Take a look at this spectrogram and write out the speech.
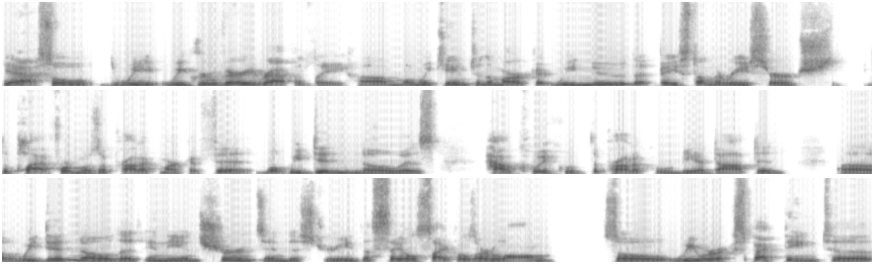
Yeah, so we we grew very rapidly. Um, when we came to the market, we knew that based on the research, the platform was a product market fit. What we didn't know is how quick the product would be adopted. Uh, we did know that in the insurance industry, the sales cycles are long. So we were expecting to,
